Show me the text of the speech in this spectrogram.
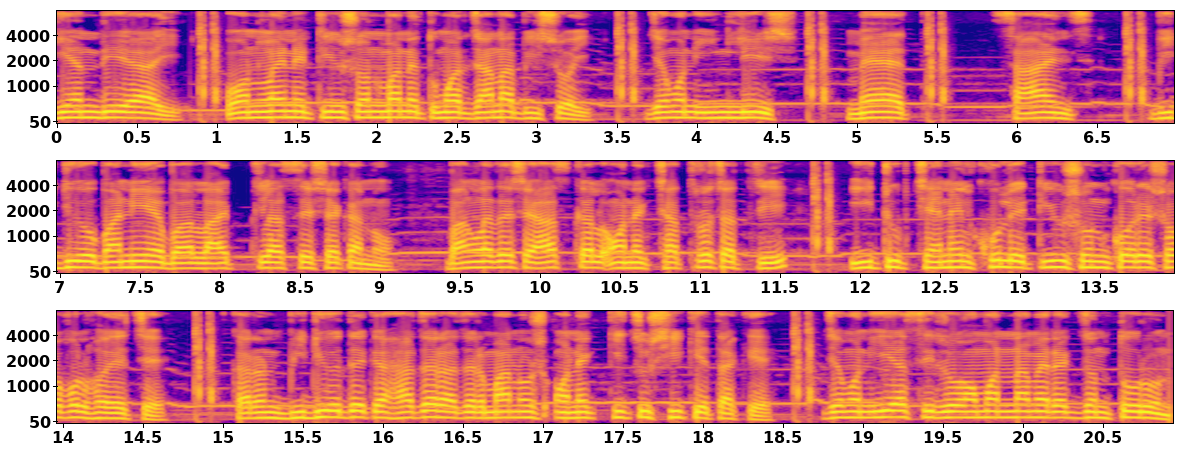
জ্ঞান দিয়ে আয়। অনলাইনে টিউশন মানে তোমার জানা বিষয়, যেমন ইংলিশ, ম্যাথ, সায়েন্স, ভিডিও বানিয়ে বা লাইভ ক্লাসে শেখানো। বাংলাদেশে আজকাল অনেক ছাত্রছাত্রী ইউটিউব চ্যানেল খুলে টিউশন করে সফল হয়েছে, কারণ ভিডিও দেখে হাজার হাজার মানুষ অনেক কিছু শিখে থাকে। যেমন ইয়াসির রহমান নামের একজন তরুণ।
